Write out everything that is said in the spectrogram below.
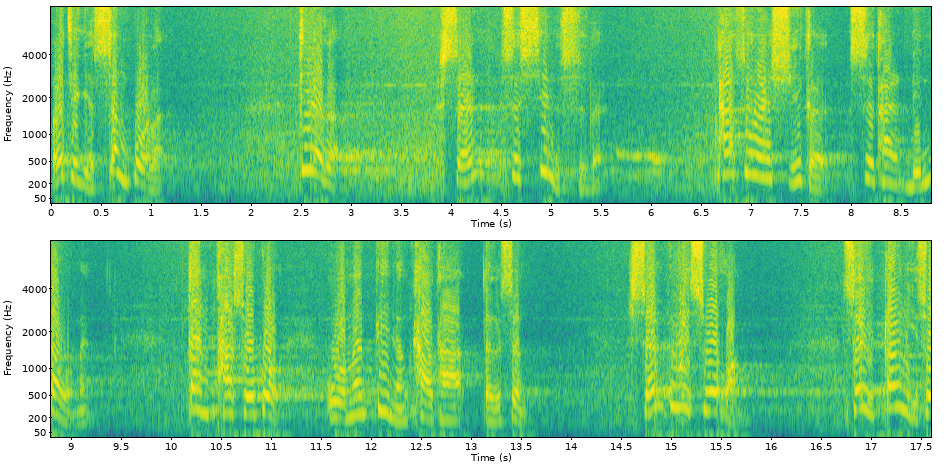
而且也胜过了。第二个，神是信实的，他虽然许可试探临到我们，但他说过，我们必能靠他得胜。神不会说谎，所以当你说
